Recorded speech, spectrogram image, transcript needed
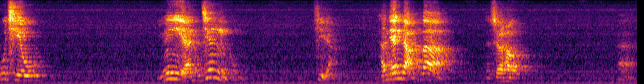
虎丘，云岩净空，气然，他年长了。的时候，啊，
